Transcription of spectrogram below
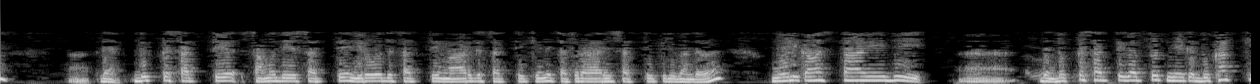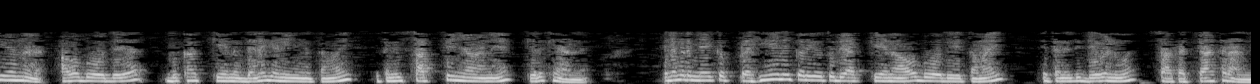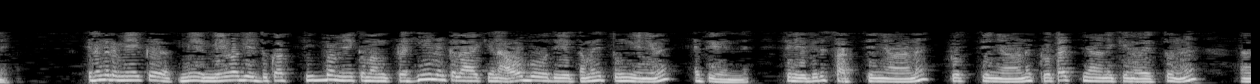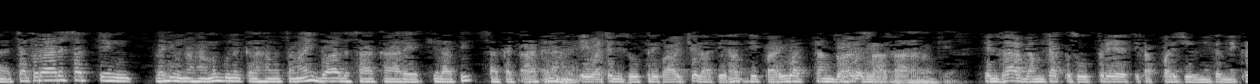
දැන් දුක්ඛ සත්‍ය, සමුදය සත්‍ය, නිරෝධ සත්‍ය, මාර්ග සත්‍ය කියන චතුරාර්ය සත්‍ය පිළිබඳව මූලික අවස්ථාවේදී දැන් දුක්ඛ සත්‍ය ගත්තොත් මේක දුකක් කියන අවබෝධය දුකක් කියන දැනගැනීම තමයි එතන සත්‍ය ඥානය කියලා කියන්නේ. ඊළඟට මේක ප්‍රහීන කළ යුතු දෙයක් කියන අවබෝධය තමයි එතනදී දෙවනුව සාකච්ඡා කරන්නේ. ඊළඟට මේක මේ මේ වගේ දුකක් තිබ්බ මේක මං ප්‍රහීන කළා කියන අවබෝධය තමයි තුන්වෙනිව ඇති වෙන්නේ. ඉතින් ඒ විදිහට සත්‍ය ඥාන, කෘත්‍ය ඥාන, කෘතඥාන කියන ඔය තුන චතුරාර්ය සත්‍යයෙන් වැඩි වුණාම ගුණ කළාම තමයි ද්වාදසාකාරය කියලා අපි සාකච්ඡා කරන්නේ. ඒ වචනේ සූත්‍රය පාවිච්චි වෙලා තියෙනවා. මේ පරිවර්තන ද්වාදසාකාරය කියලා. ඒ නිසා ධම්මචක්ක සූත්‍රයේ ටිකක් පරිශීලනය කරන එක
